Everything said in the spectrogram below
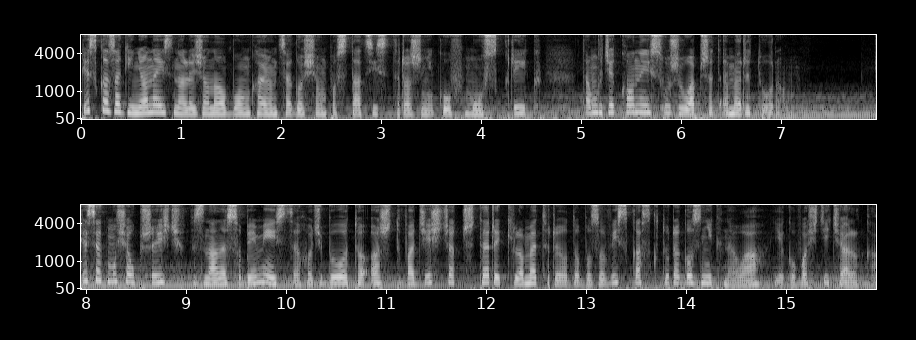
Pieska zaginionej znaleziono błąkającego się po stacji strażników Moose Creek, tam gdzie Connie służyła przed emeryturą. Piesek musiał przyjść w znane sobie miejsce, choć było to aż 24 km od obozowiska, z którego zniknęła jego właścicielka.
